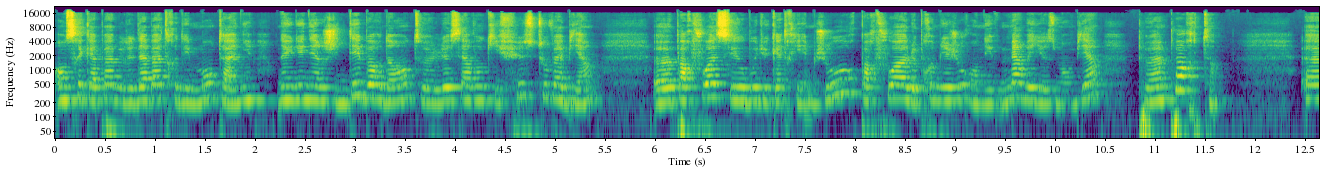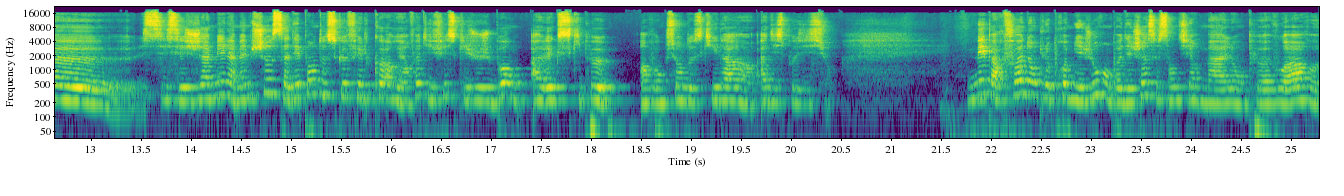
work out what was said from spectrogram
on serait capable d'abattre des montagnes, on a une énergie débordante, le cerveau qui fuse, tout va bien. Euh, parfois c'est au bout du quatrième jour, parfois le premier jour on est merveilleusement bien, peu importe. Euh, c'est jamais la même chose, ça dépend de ce que fait le corps. Et en fait il fait ce qu'il juge bon avec ce qu'il peut en fonction de ce qu'il a à disposition. Mais parfois donc le premier jour on peut déjà se sentir mal, on peut avoir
